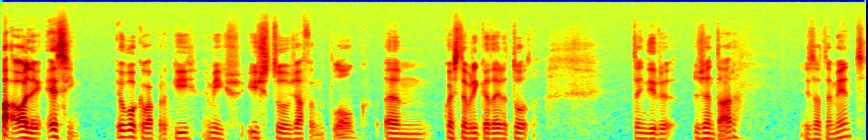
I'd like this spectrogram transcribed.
Pá, olhem, é assim. Eu vou acabar por aqui, amigos. Isto já foi muito longo. Um, com esta brincadeira toda. Tenho de ir jantar. Exatamente.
